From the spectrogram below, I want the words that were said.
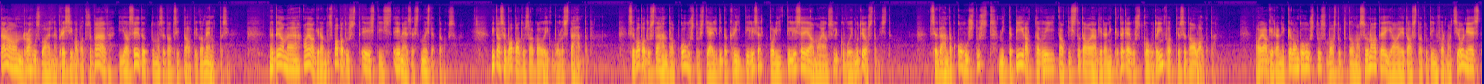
täna on rahvusvaheline pressivabaduse päev ja seetõttu ma seda tsitaati ka meenutasin. me peame ajakirjandusvabadust Eestis enesestmõistetavaks. mida see vabadus aga õigupoolest tähendab? see vabadus tähendab kohustust jälgida kriitiliselt poliitilise ja majandusliku võimu teostamist see tähendab kohustust mitte piirata või takistada ajakirjanike tegevust koguda infot ja seda avaldada. ajakirjanikel on kohustus vastutada oma sõnade ja edastatud informatsiooni eest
